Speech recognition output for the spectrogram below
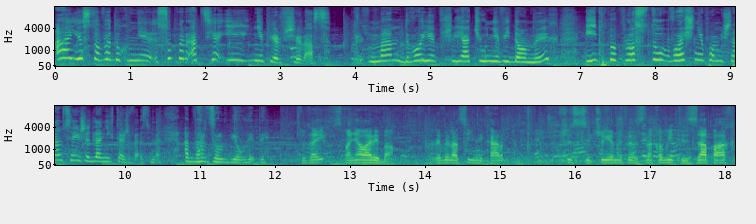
a jest to według mnie super akcja i nie pierwszy raz. Mam dwoje przyjaciół niewidomych i po prostu właśnie pomyślałam sobie, że dla nich też wezmę, a bardzo lubią ryby. Tutaj wspaniała ryba, rewelacyjny karp. Wszyscy czujemy ten znakomity zapach,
